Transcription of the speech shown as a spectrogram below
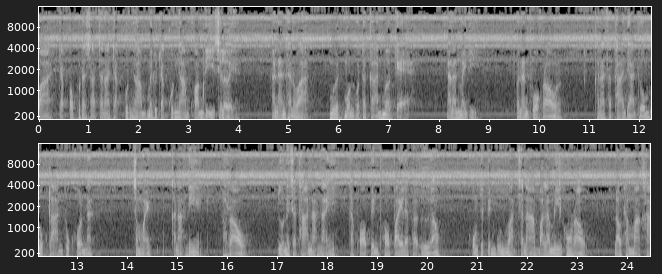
วาจากพระพุทธศาสนาจากคุณงาม ไม่รู้จักคุณงามความดีเสียเลย อันนั้นท่านว่ามืดมนอตการเมื่อแก่ อันนั้นไม่ดี เพราะนั้นพวกเราคณะสัตยาญาติโยมลูกหลานทุกคนนะ สมัยขณะนี้เรา อยู่ในสถานะไหน ถ้าพอเป็นพอไปแล้วก็เออเอาคงจะเป็นบุญวาสนาบารมีของเรา เราทำมาค้า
